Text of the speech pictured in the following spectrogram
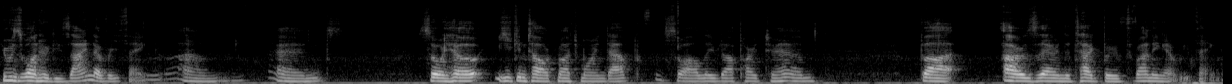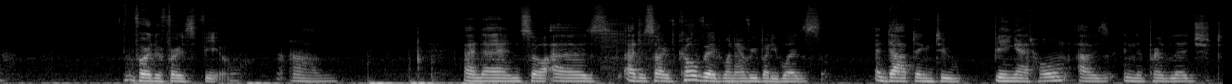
he was the one who designed everything. Um, and so he'll he can talk much more in depth. So I'll leave that part to him. But I was there in the tech booth running everything for the first few. Um, and then so as at the start of COVID, when everybody was adapting to being at home, I was in the privileged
